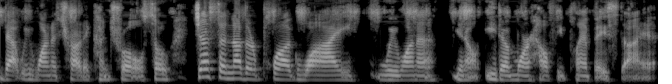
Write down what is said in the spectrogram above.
that we want to try to control. So just another plug why we want to, you know, eat a more healthy plant-based diet.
